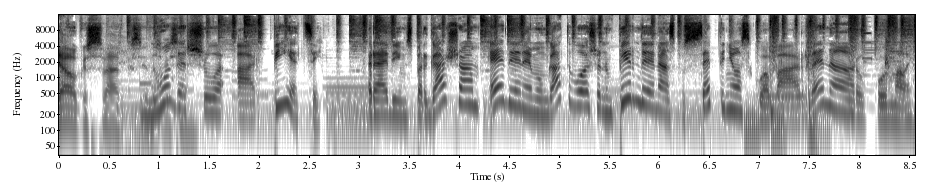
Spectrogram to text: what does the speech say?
Jaukas svētkus! Nogaršo ar pieci. Raidījums par garšām, ēdieniem un gatavošanu pirmdienās pusseptiņos kopā ar Renāru Urmali.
